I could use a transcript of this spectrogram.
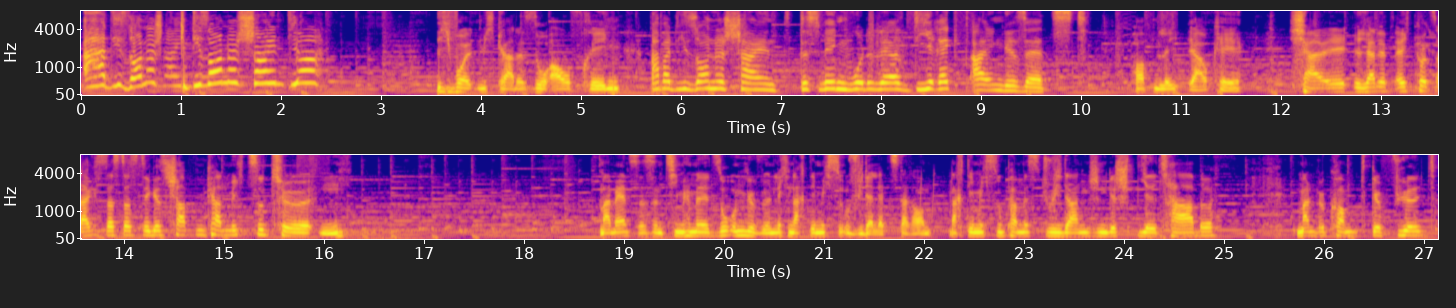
Ah, die Sonne scheint. Die Sonne scheint, ja. Ich wollte mich gerade so aufregen. Aber die Sonne scheint. Deswegen wurde der direkt eingesetzt. Hoffentlich. Ja, okay. Ich, ich hatte jetzt echt kurz Angst, dass das Ding es schaffen kann, mich zu töten. Mal im Ernst, das ist in Team Himmel so ungewöhnlich, nachdem ich so, wieder letzter Raum, nachdem ich Super Mystery Dungeon gespielt habe. Man bekommt gefühlt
